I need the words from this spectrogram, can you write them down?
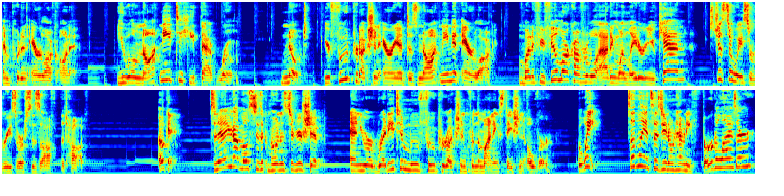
and put an airlock on it. You will not need to heat that room. Note, your food production area does not need an airlock, but if you feel more comfortable adding one later, you can. It's just a waste of resources off the top. Okay, so now you got most of the components of your ship and you are ready to move food production from the mining station over. But wait, suddenly it says you don't have any fertilizer?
